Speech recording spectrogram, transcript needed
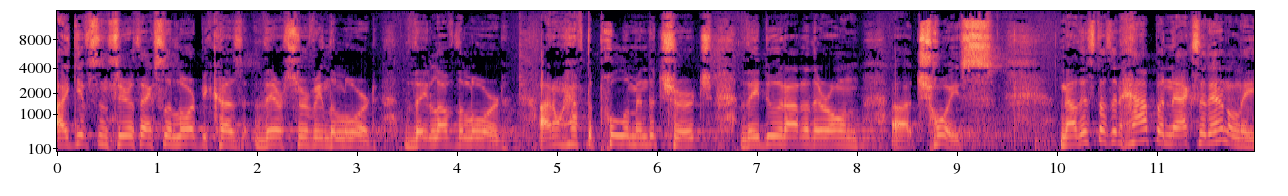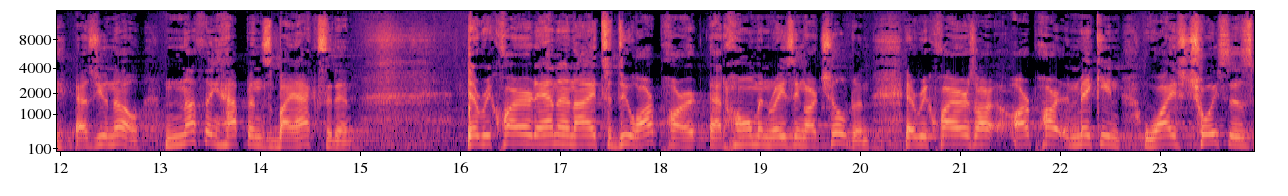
I give sincere thanks to the Lord because they're serving the Lord. They love the Lord. I don't have to pull them into church, they do it out of their own uh, choice. Now, this doesn't happen accidentally, as you know. Nothing happens by accident. It required Anna and I to do our part at home in raising our children. It requires our, our part in making wise choices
